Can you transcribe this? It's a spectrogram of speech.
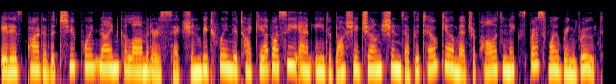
It is part of the 2.9 km section between the Takebashi and Edobashi junctions of the Tokyo Metropolitan Expressway ring route.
